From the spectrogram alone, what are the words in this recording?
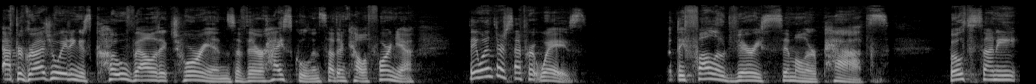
After graduating as co valedictorians of their high school in Southern California, they went their separate ways. But they followed very similar paths. Both Sunny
